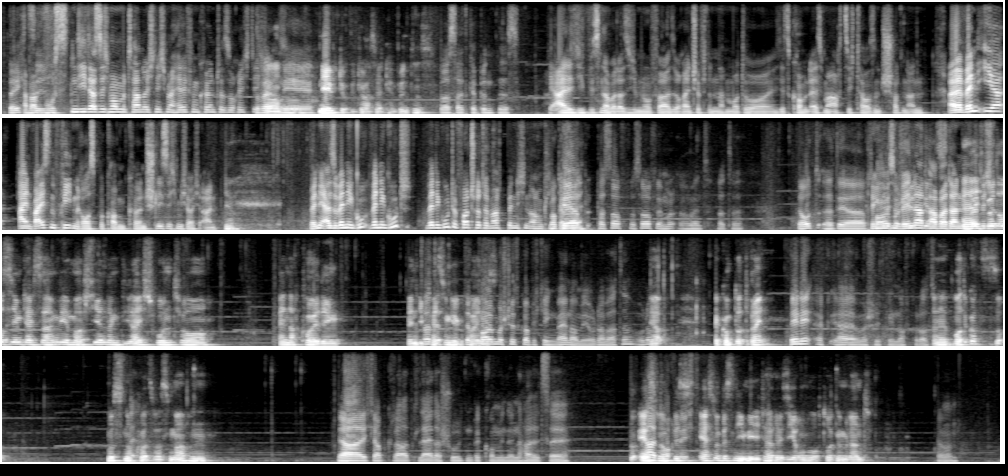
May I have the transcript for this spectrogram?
60. Aber wussten die, dass ich momentan euch nicht mehr helfen könnte, so richtig? Ja, nee. nee, du, du hast halt kein Bündnis. du hast halt kein Bündnis. Ja, die wissen aber, dass ich im Notfall so reinschifte nach dem Motto, jetzt kommen erstmal 80.000 Schotten an. Aber wenn ihr einen weißen Frieden rausbekommen könnt, schließe ich mich euch an. Ja. Wenn ihr, also wenn ihr gut, wenn ihr gut, wenn ihr gute Fortschritte macht, bin ich in eurem Krieg Okay, dabei. p- pass auf, pass auf. Moment, warte. Der, Aut- äh, der Klingt ein bisschen behindert, aber dann Äh, würde ich ich. würde außerdem gleich sagen, wir marschieren dann gleich runter äh, nach Kolding. Wenn die Warte, Festung hier Der gefallen Paul ist. marschiert, glaube ich, gegen meine Armee, oder? Warte, oder? Ja. Er kommt dort rein. Nee, nee, er, ja, er marschiert gegen Novgorod. Äh, warte kurz. So. Muss noch Äh. kurz was machen. Ja, ich habe gerade leider Schulden bekommen in den Hals, ey. So, erst, Ah, mal erst mal ein bisschen die Militarisierung hochdrücken im Land. Ja, Mann.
